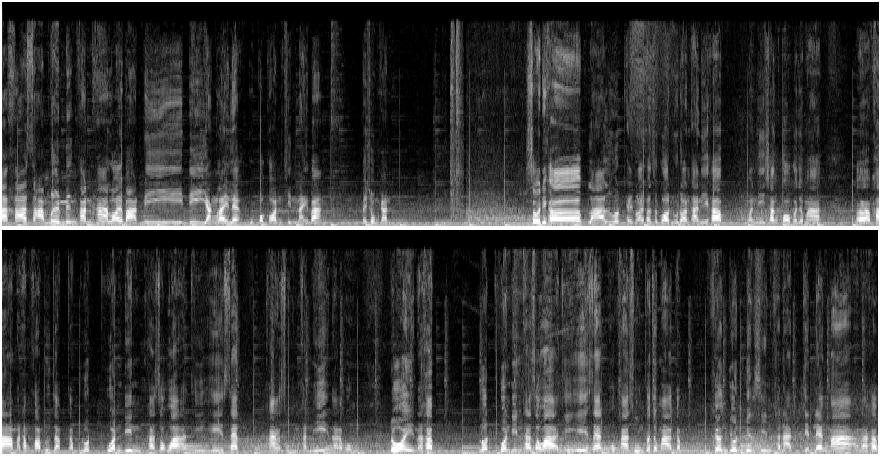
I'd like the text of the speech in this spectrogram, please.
ราคา 31,500 บาทมีดีอย่างไรและอุปกรณ์ชิ้นไหนบ้าง ไปชมกัน สวัสดีครับ ร้านรถไถน้อยพัสกรอุดรธานีครับ วันนี้ช่างปอก็จะมาพามาทำความรู้จักกับรถพวนดินทาสว่า TAZ 650 คันนี้นะครับผม โดยนะครับ รถพวนดินทาสว่า TAZ 650 ก็จะมากับเครื่องยนต์เบนซินขนาด 7 แรงม้านะครับ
